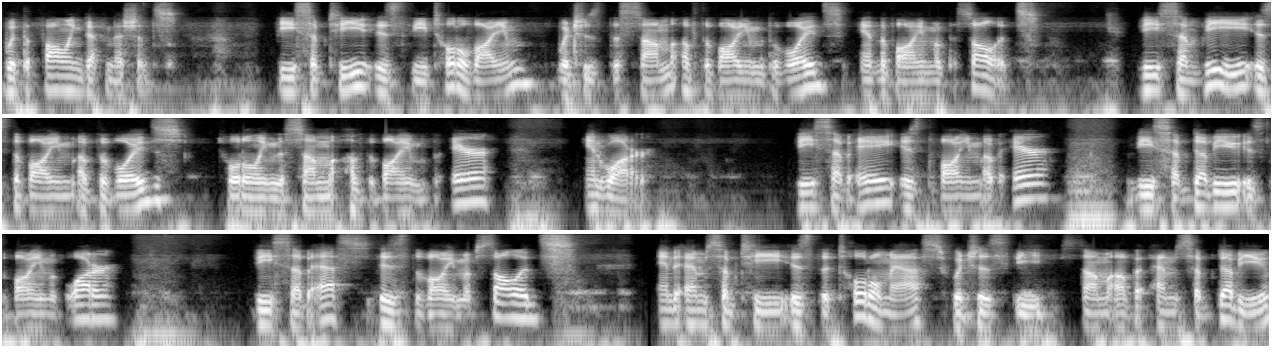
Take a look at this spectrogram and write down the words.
with the following definitions. V sub t is the total volume, which is the sum of the volume of the voids and the volume of the solids. V sub v is the volume of the voids, totaling the sum of the volume of air and water. V sub a is the volume of air, V sub w is the volume of water, V sub s is the volume of solids, and m sub t is the total mass, which is the sum of m sub w,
